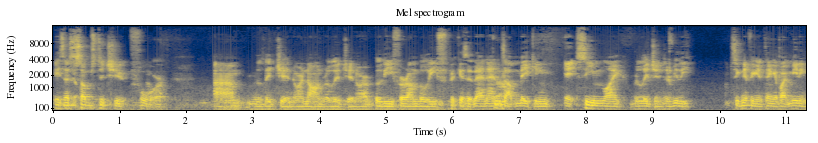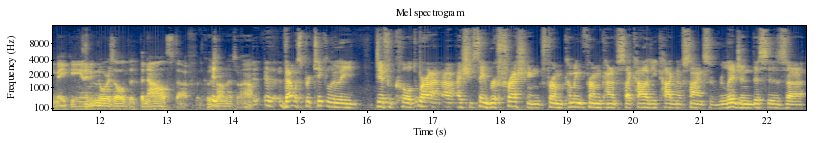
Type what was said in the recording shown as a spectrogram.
is a substitute for um, religion or non-religion or belief or unbelief, because it then ends up making it seem like religion's a really significant thing about meaning making, and it ignores all the banal stuff that goes on as well. That was particularly difficult, or I, I- should say refreshing, from coming from kind of psychology, cognitive science, and religion. This is uh,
